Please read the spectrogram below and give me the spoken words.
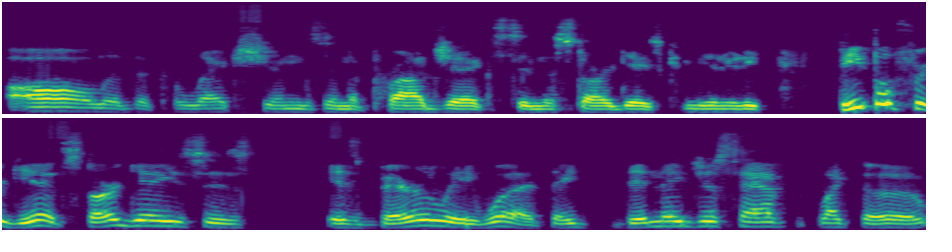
all of the collections and the projects in the Stargaze community. People forget Stargaze is is barely what they didn't they just have like the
